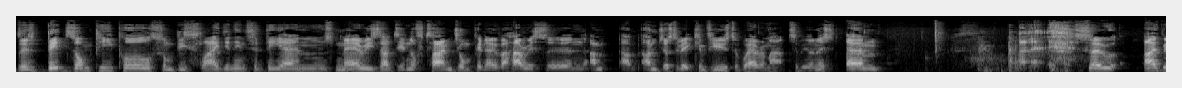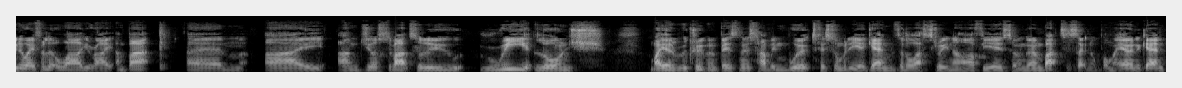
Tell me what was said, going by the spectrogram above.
there's bids on people, somebody's sliding into DMs. Mary's had enough time jumping over Harrison. I'm, I'm, just a bit confused of where I'm at, to be honest. Um, so I've been away for a little while. You're right. I'm back. Um, I am just about to relaunch my own recruitment business, having worked for somebody again for the last three and a half years. So I'm going back to setting up on my own again.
